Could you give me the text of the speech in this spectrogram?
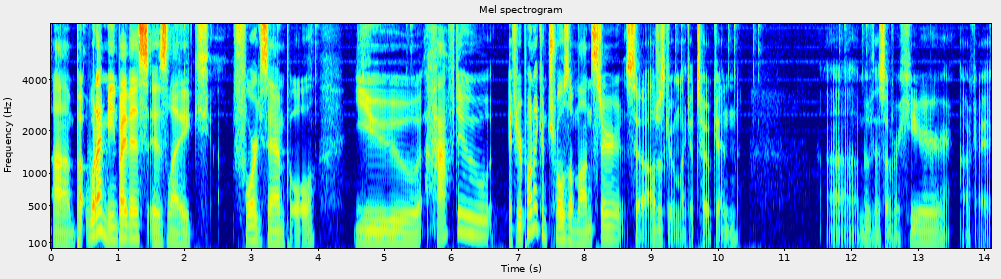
Um, but what I mean by this is like, for example, you have to if your opponent controls a monster. So I'll just give him like a token. Uh, move this over here. Okay,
